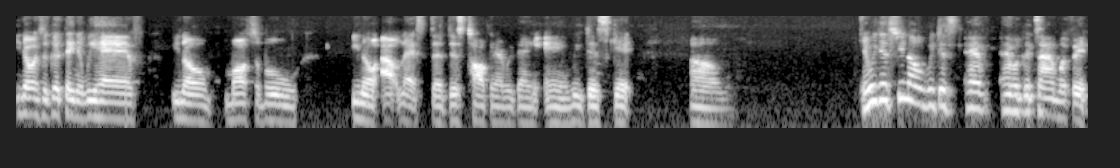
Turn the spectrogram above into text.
you know, it's a good thing that we have, you know, multiple you know outlets to just talk and everything and we just get um and we just you know we just have have a good time with it.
